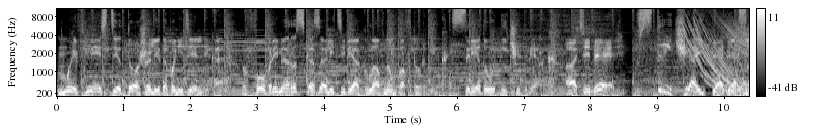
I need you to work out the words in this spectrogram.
Мы вместе дожили до понедельника. Вовремя рассказали тебе о главном во вторник, среду и четверг. А теперь встречай пятницу.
